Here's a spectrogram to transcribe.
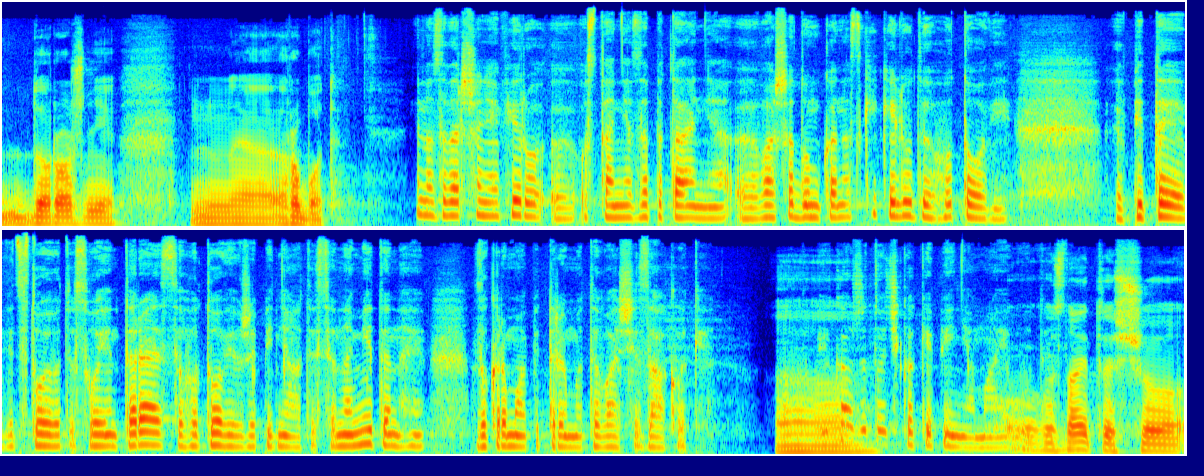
дорожні е, роботи. І на завершення ефіру е, останнє запитання. Е, Ваша думка, наскільки люди готові е, піти, відстоювати свої інтереси, готові вже піднятися на мітинги, зокрема підтримати ваші заклики? Яка вже точка кипіння має бути? Ви знаєте, що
